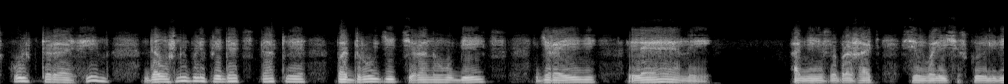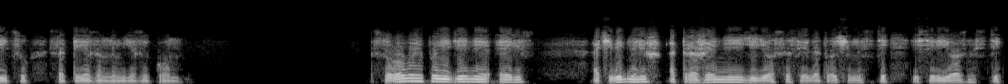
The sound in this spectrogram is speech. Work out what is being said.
скульпторы Афин должны были придать статуе подруги тирана-убийц, героини Леэны, а не изображать символическую львицу с отрезанным языком. Суровое поведение Эрис очевидно лишь отражение ее сосредоточенности и серьезности,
